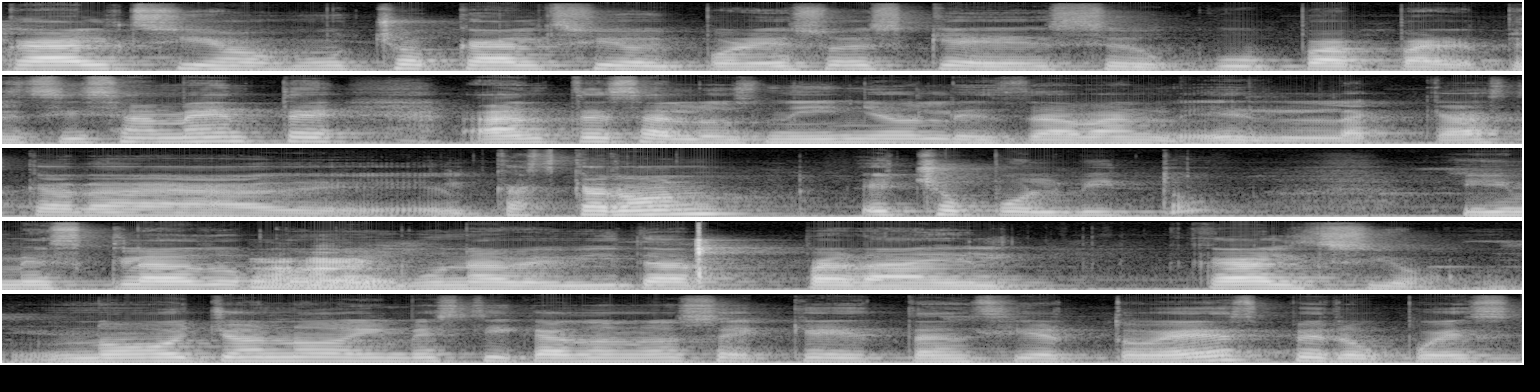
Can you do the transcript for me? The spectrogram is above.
calcio, mucho calcio y por eso es que se ocupa para, precisamente antes a los niños les daban la cáscara, de, el cascarón hecho polvito y mezclado con alguna bebida para el calcio. No, yo no he investigado, no sé qué tan cierto es, pero pues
